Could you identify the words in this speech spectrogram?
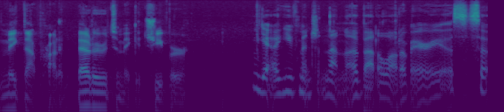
make that product better, to make it cheaper. Yeah, you've mentioned that about a lot of areas. So,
